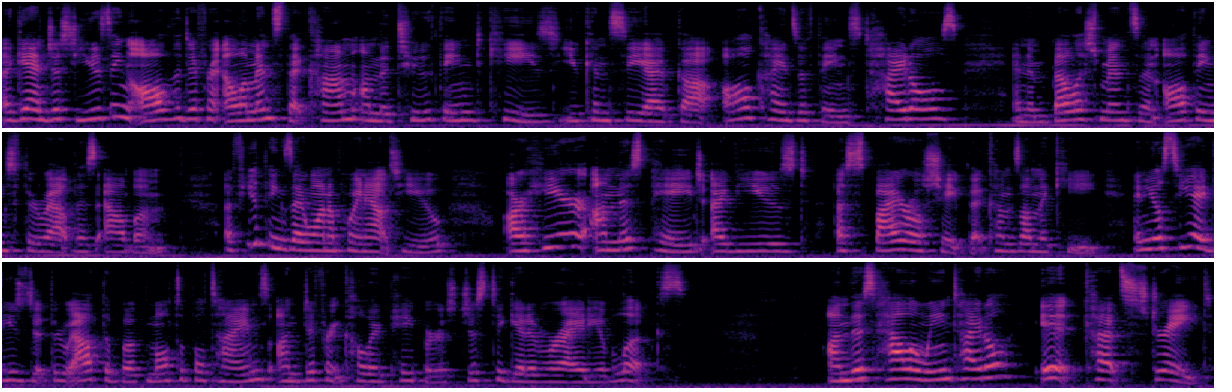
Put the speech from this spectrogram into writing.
Again, just using all the different elements that come on the two themed keys, you can see I've got all kinds of things, titles and embellishments and all things throughout this album. A few things I want to point out to you are here on this page I've used a spiral shape that comes on the key and you'll see I've used it throughout the book multiple times on different colored papers just to get a variety of looks. On this Halloween title, it cuts straight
